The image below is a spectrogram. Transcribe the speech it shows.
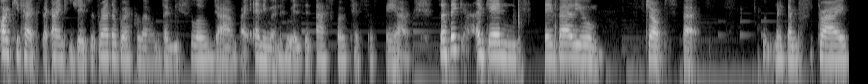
architects like INTJs would rather work alone than be slowed down by anyone who isn't as focused as they are. So I think again they value jobs that would make them thrive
